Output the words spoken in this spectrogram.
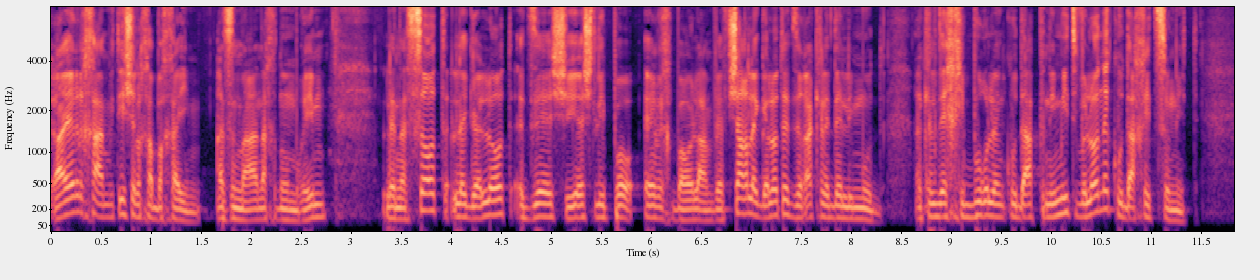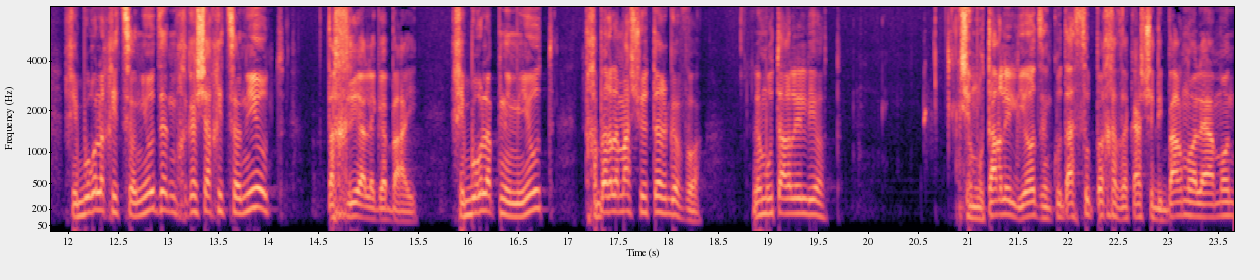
הערך האמיתי שלך בחיים. אז מה אנחנו אומרים? לנסות לגלות את זה שיש לי פה ערך בעולם, ואפשר לגלות את זה רק על ידי לימוד, רק על ידי חיבור לנקודה פנימית ולא נקודה חיצונית. חיבור לחיצוניות זה אני מחכה שהחיצוניות תכריע לגביי. חיבור לפנימיות, תחבר למשהו יותר גבוה, למותר לי להיות. כשמותר לי להיות זה נקודה סופר חזקה שדיברנו עליה המון,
